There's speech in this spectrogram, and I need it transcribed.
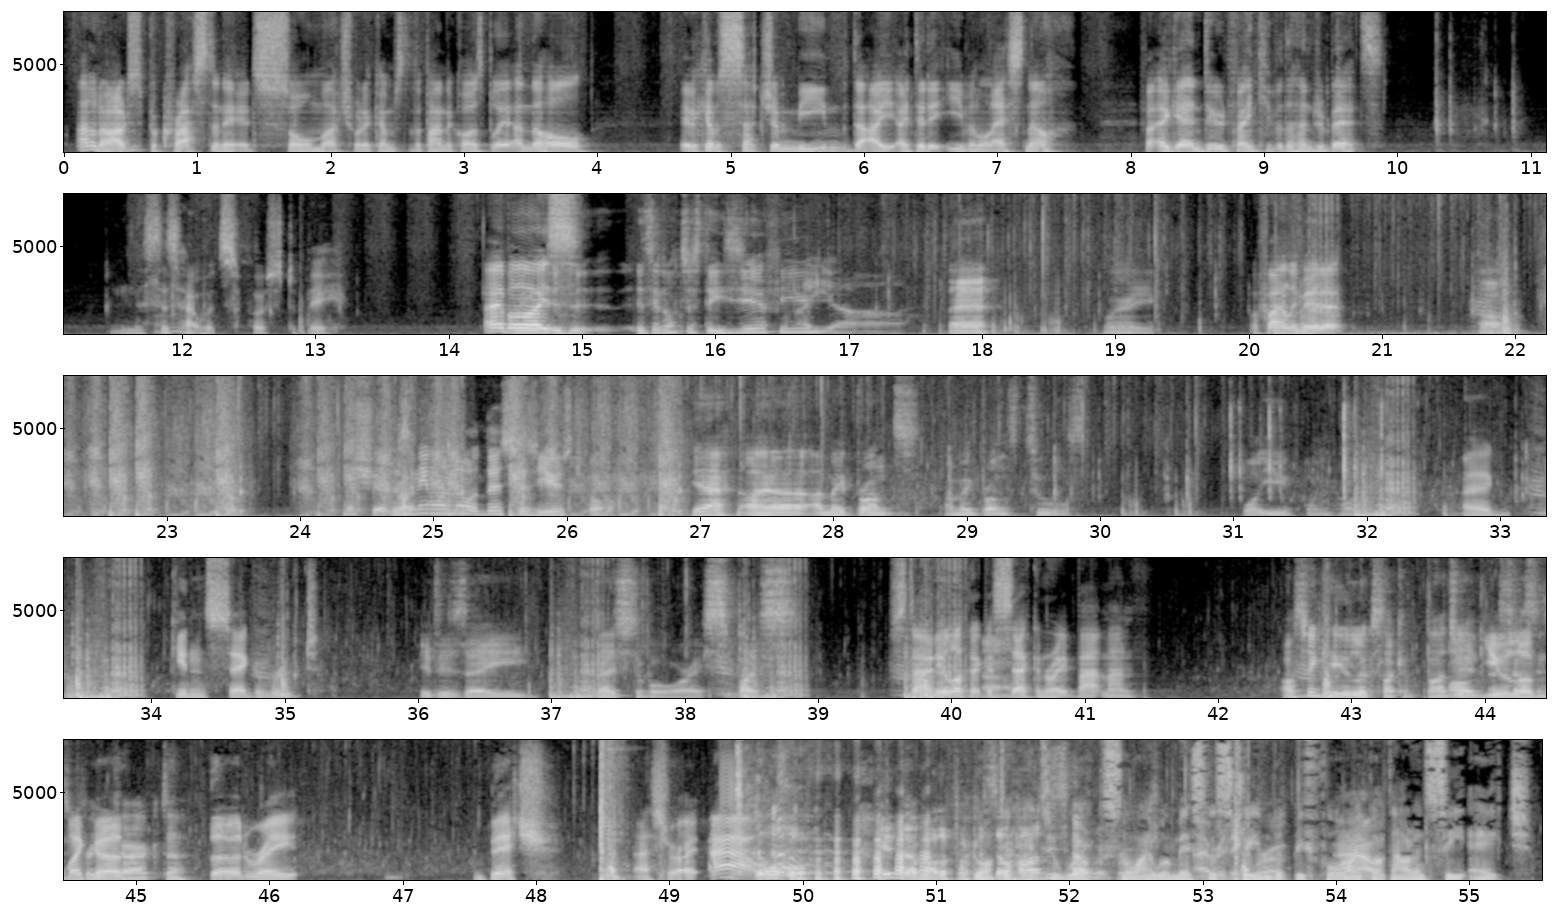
I don't know, I've just procrastinated so much when it comes to the Panda cosplay and the whole it becomes such a meme that I, I did it even less now. But again, dude, thank you for the hundred bits. This is how it's supposed to be. Hey I mean, boys. Is it, is it not just easier for you? I, uh, There. Where are you? I finally made it. Oh, Yeah, shit, Does bro. anyone know what this is used for? yeah. I uh, I made bronze. I made bronze tools. What are you what are you holding? A ginseng root. It is a vegetable or a spice. Stan, you look like a Oh. second-rate Batman. I was thinking it looks like a budget. you look like Creed a- character. Third rate bitch. That's right. Ow! Oh, hit that motherfucker Got so to hard head to work, helmet so. I will miss the stream. broke. But before I got out and CH.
